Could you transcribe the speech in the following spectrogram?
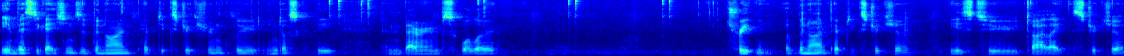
The investigations of benign peptic stricture include endoscopy and barium swallow. Treatment of benign peptic stricture is to dilate the stricture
